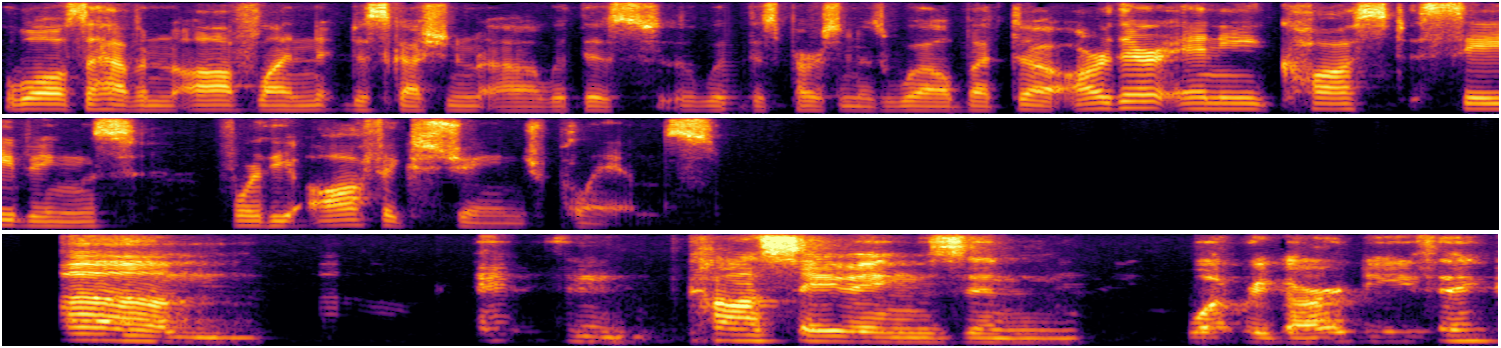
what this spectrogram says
We'll also have an offline discussion uh, with this with this person as well. But uh, are there any cost savings for the off exchange plans? Um, and cost savings in what regard do you think?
